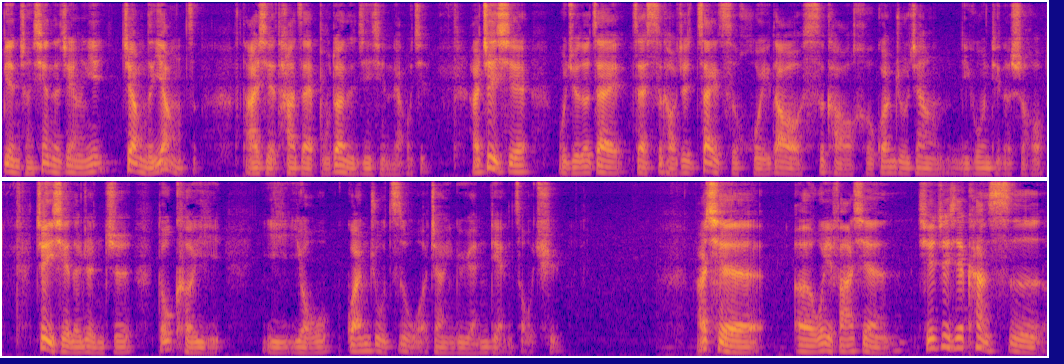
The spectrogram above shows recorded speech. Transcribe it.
变成现在这样一这样的样子，而且他在不断的进行了解。而这些，我觉得在在思考这再次回到思考和关注这样一个问题的时候，这些的认知都可以以由关注自我这样一个原点走去，而且。呃，我也发现，其实这些看似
